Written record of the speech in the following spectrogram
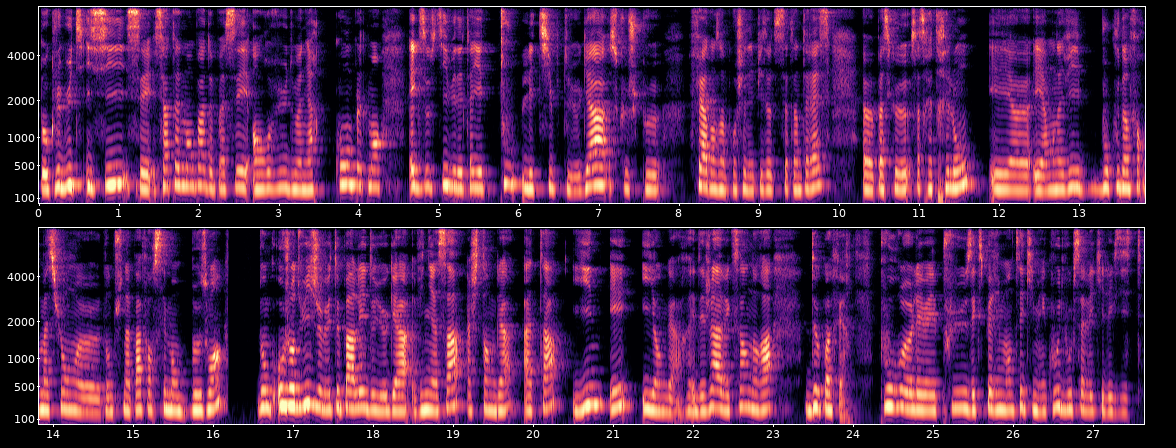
Donc le but ici, c'est certainement pas de passer en revue de manière complètement exhaustive et détaillée tous les types de yoga, ce que je peux faire dans un prochain épisode si ça t'intéresse, euh, parce que ça serait très long et, euh, et à mon avis beaucoup d'informations dont tu n'as pas forcément besoin. Donc aujourd'hui, je vais te parler de yoga vinyasa, ashtanga, hatha, yin et iyengar. Et déjà avec ça, on aura de quoi faire. Pour euh, les plus expérimentés qui m'écoutent, vous le savez qu'il existe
